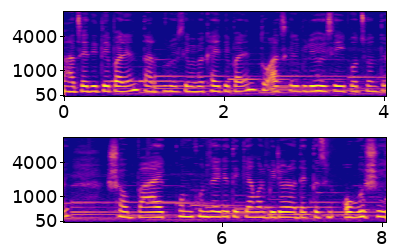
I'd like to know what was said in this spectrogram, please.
ভাজে দিতে পারেন, তারপর হয়েছে এভাবে খাইতে পারেন। তো আজকের ভিডিও হয়েছে এই পর্যন্তই। সবাই কোন কোন জায়গা থেকে আমার ভিডিওটা দেখতেছেন অবশ্যই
